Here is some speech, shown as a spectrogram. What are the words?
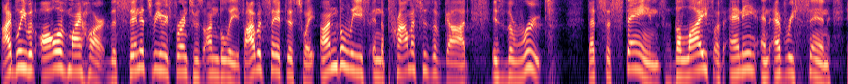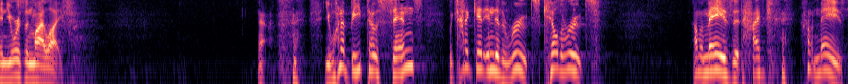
I believe with all of my heart the sin it's being referred to is unbelief. I would say it this way unbelief in the promises of God is the root that sustains the life of any and every sin in yours and my life. Now, you want to beat those sins? We got to get into the roots, kill the roots. I'm amazed that I've, I'm amazed.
